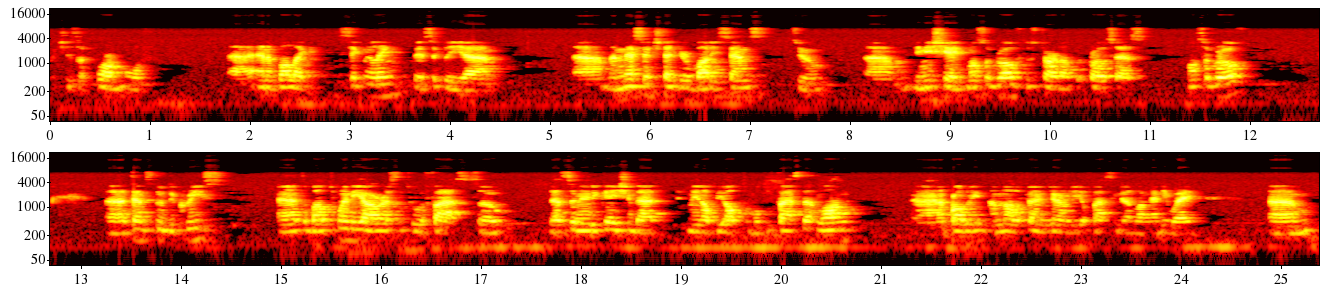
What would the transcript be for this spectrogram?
which is a form of uh, anabolic signaling, basically uh, a message that your body sends to um, initiate muscle growth, to start up the process muscle growth, uh, tends to decrease at about 20 hours into a fast. So that's an indication that it may not be optimal to fast that long. Uh, probably, I'm not a fan generally of fasting that long anyway. Um,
